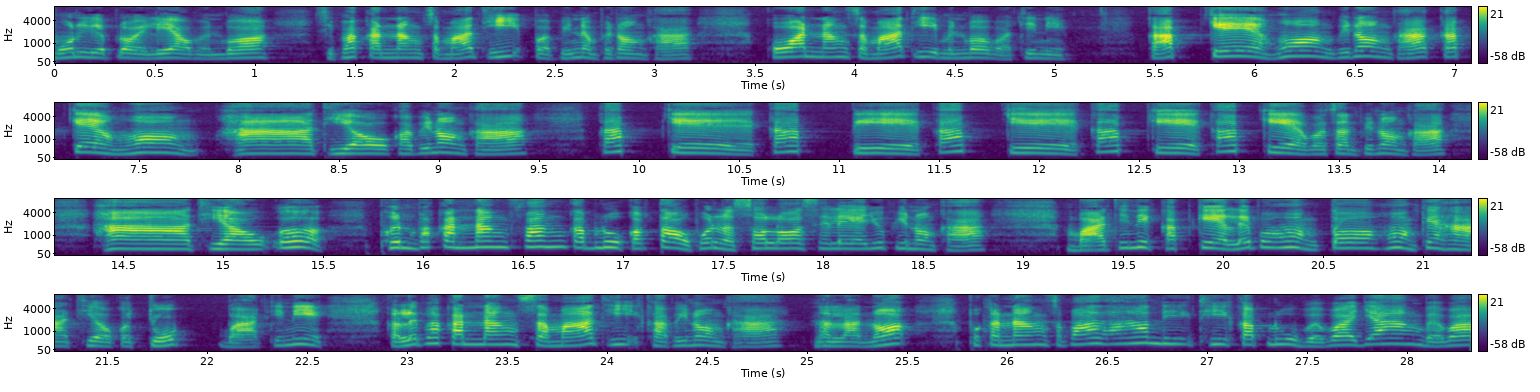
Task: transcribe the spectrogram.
มนต์เรียบร้อยแล้วม่นบ่สิพากันนั่งสมาธิป่ะพี่น้องพี่น้องคะก่อนนั่งสมาธิม่นบ่บัดที่นี้กับแก้ห้องพี่น้องคะกับแก้ห้องหาเที่ยวค่ะพี่น้องคะกับแก้กับเปกับเกกับเกกับเกว่าซั่นพี่น้องคะหาเที่ยวเออเพิ่นพักกันนั่งฟังกับลูกกับเต้าเพิ่นละซอลอเซเลอยู่พี่น้องคะบาดที่นี่กับแก้เลยบ่ห้องต่อห้องแค่หาเที่ยวก็จบ บาดที่นี่ก็เลยพักกันนั่งสมาธิค่ะพี่น้องคะนั่นล่ะเนาะพิ่นก็นั่งสมาธิที่กับลูกแบบว่าย่างแบบว่า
